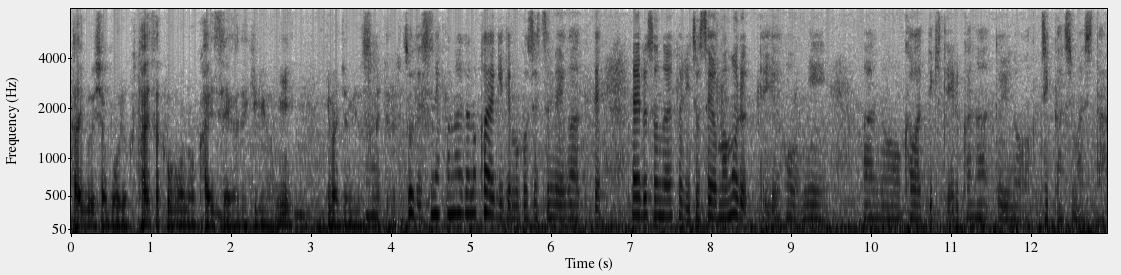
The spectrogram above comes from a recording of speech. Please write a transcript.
配偶者暴力対策法の改正ができるように今準備を進めているとそうですね。この間の会議でもご説明があってだいぶそのやっぱり女性を守るっていう方にあの変わってきているかなというのを実感しました、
